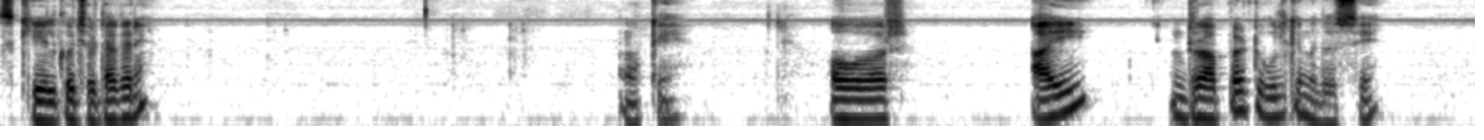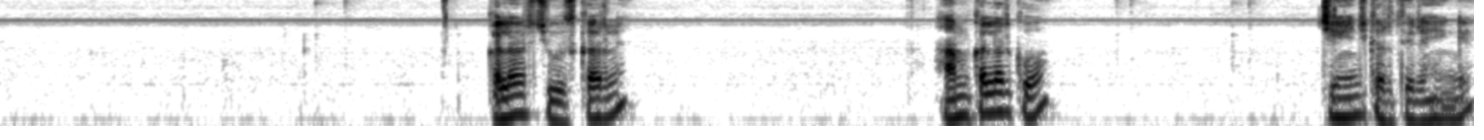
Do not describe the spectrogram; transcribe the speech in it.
स्केल को छोटा करें। ओके और आई ड्रॉपर टूल की मदद से कलर चूज़ कर लें। हम कलर को चेंज करते रहेंगे।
